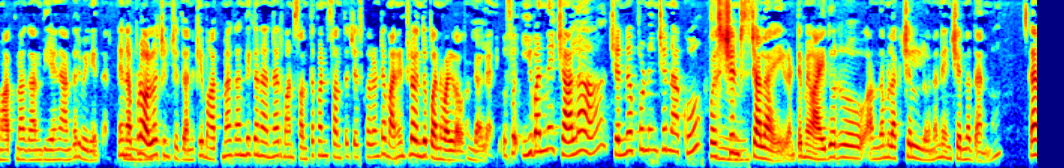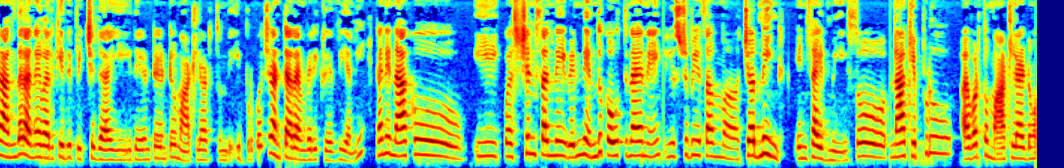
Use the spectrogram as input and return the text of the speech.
మహాత్మా గాంధీ అని అందరు వినేదాన్ని. నేను అప్పుడు. ఆలోచించేదానికి మహాత్మా గాంధీ గారు అన్నారు మన సొంత పని సొంత చేసుకోవాలంటే మన ఇంట్లో ఎందుకు పని వాళ్ళు ఉండాలని. సో ఇవన్నీ చాలా చిన్నప్పటి నుంచే నాకు క్వశ్చన్స్. చాలా అయ్యాయి. అంటే మేము ఐదుగురు అందం లక్షల్లోనే నేను చిన్నదాన్ని. కానీ అందరు అనేవారికి ఇది పిచ్చిదాయి ఇది ఏంటో మాట్లాడుతుంది. ఇప్పుడు కొంచెం అంటారు ఐఎమ్ వెరీ క్రేజీ అని. కానీ నాకు ఈ క్వశ్చన్స్ అన్ని ఇవన్నీ ఎందుకు అవుతున్నాయని used to be some churning inside me so నాకెప్పుడు ఎవరితో మాట్లాడడం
